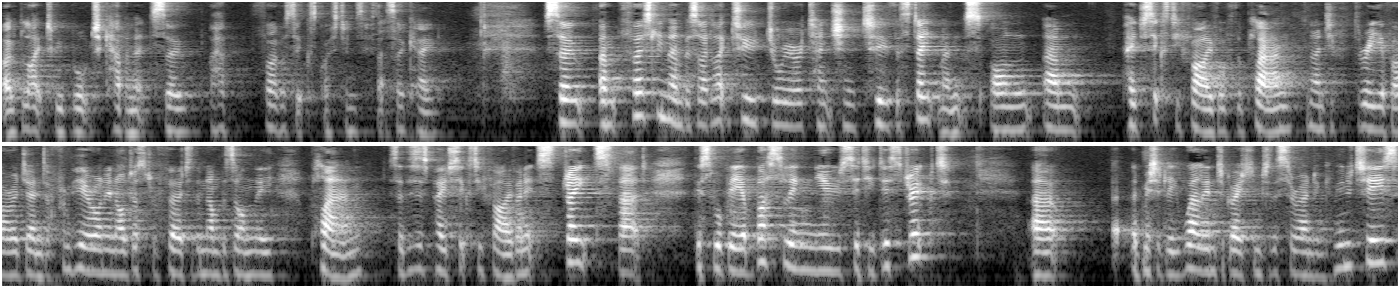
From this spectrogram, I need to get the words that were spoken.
I would like to be brought to Cabinet. So I have five or six questions if that's okay. So um, firstly, members, I'd like to draw your attention to the statements on um, page 65 of the plan, 93 of our agenda. From here on in, I'll just refer to the numbers on the plan. So this is page 65, and it states that this will be a bustling new city district, uh, admittedly well integrated into the surrounding communities,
